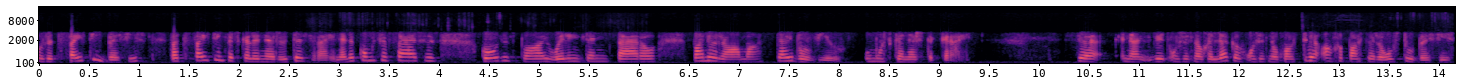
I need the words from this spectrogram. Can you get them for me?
ons het 15 bussies wat 15 verskillende roetes ry en hulle kom so ver soos Gordons Bay, Wellington, Parel, Panorama, Tableview om ons kinders te kry. So en dan weet ons is nou gelukkig, ons het nogal twee aangepaste rolstoelbussies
